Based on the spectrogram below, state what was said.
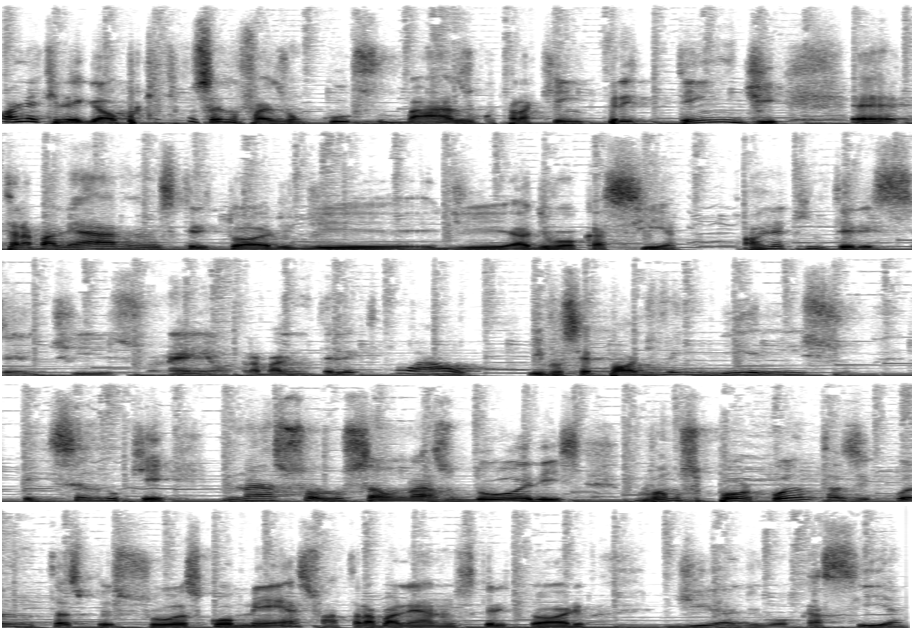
Olha que legal, por que, que você não faz um curso básico para quem pretende é, trabalhar num escritório de, de advocacia? Olha que interessante isso, né? É um trabalho intelectual e você pode vender isso pensando o quê? Na solução, nas dores. Vamos supor quantas e quantas pessoas começam a trabalhar no escritório de advocacia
